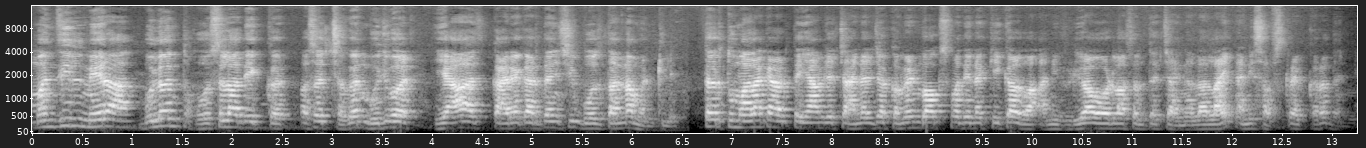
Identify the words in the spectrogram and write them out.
मंजिल मेरा बुलंद हौसला देखकर. असं छगन भुजबळ हे आज कार्यकर्त्यांशी बोलताना म्हटले. तर तुम्हाला काय वाटतं हे आमच्या चॅनलच्या कमेंट बॉक्समध्ये नक्की कळवा. आणि व्हिडिओ आवडला असेल तर चॅनलला लाईक आणि सबस्क्राईब करा. धन्यवाद.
